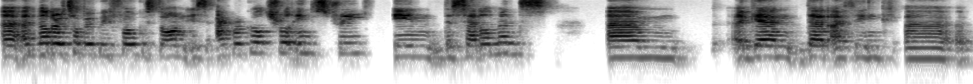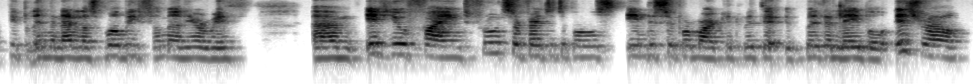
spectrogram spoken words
Uh, another topic we focused on is agricultural industry in the settlements. Um, again, that I think uh, people in the Netherlands will be familiar with. Um, if you find fruits or vegetables in the supermarket with the, with the label Israel,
